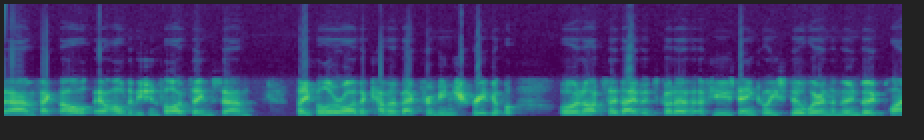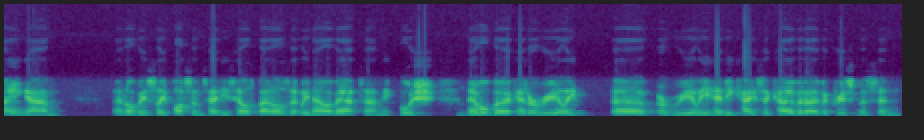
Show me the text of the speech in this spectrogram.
Um, in fact, the whole, our whole Division 5 teams, um, people are either coming back from injury or, or not. So David's got a, a fused ankle. He's still wearing the moon boot playing. Um, and obviously Possum's had his health battles that we know about, uh, Mick Bush. Mm-hmm. Neville Burke had a really, uh, a really heavy case of COVID over Christmas and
